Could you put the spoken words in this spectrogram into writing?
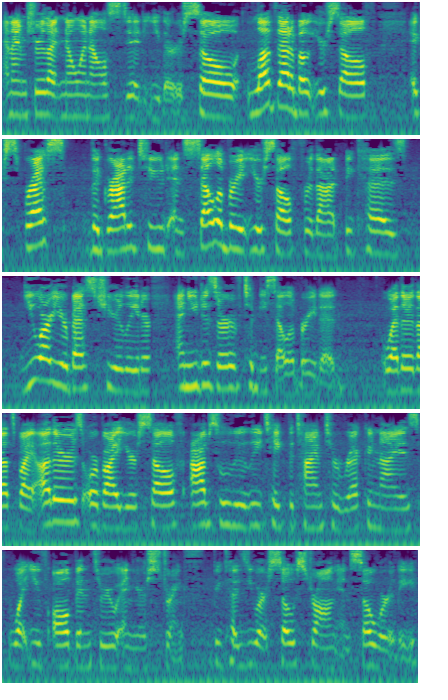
and I'm sure that no one else did either. So love that about yourself. Express the gratitude and celebrate yourself for that because you are your best cheerleader and you deserve to be celebrated whether that's by others or by yourself, absolutely take the time to recognize what you've all been through and your strength because you are so strong and so worthy.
